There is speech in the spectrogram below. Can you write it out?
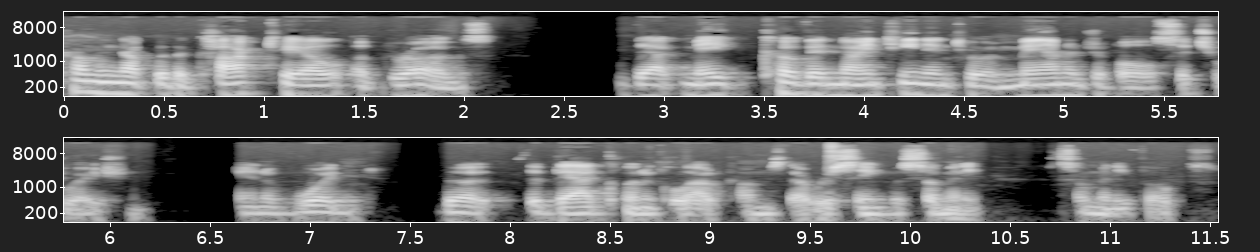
coming up with a cocktail of drugs that make COVID 19 into a manageable situation and avoid the, the bad clinical outcomes that we're seeing with so many, so many folks.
